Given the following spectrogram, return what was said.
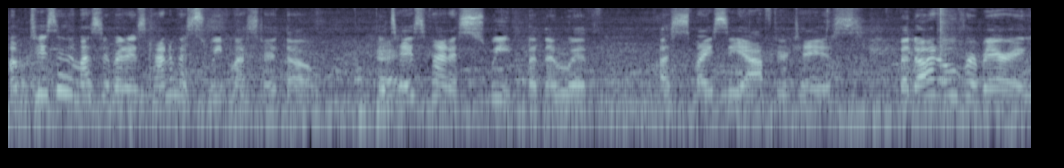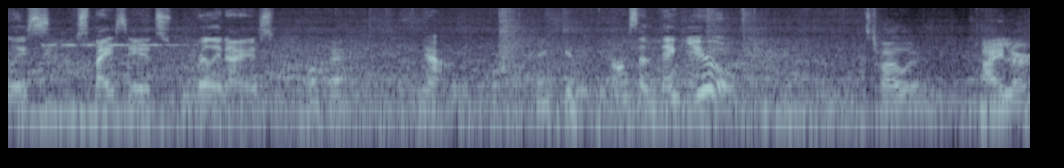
I'm tasting the mustard, but it's kind of a sweet mustard though. Okay. It tastes kind of sweet, but then with a spicy aftertaste, but not overbearingly spicy. It's really nice. Okay, Yeah. thank you. Awesome. Thank you. Tyler? Tyler,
